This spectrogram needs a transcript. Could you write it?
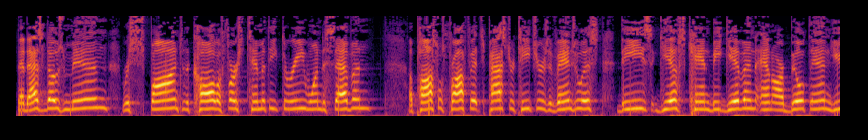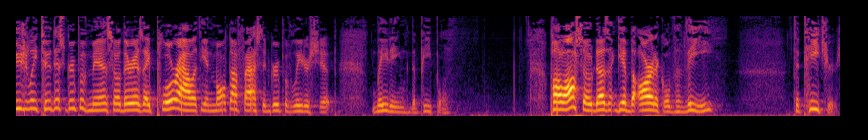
that as those men respond to the call of 1 Timothy 3, 1 to 7, apostles, prophets, pastor, teachers, evangelists, these gifts can be given and are built in usually to this group of men, so there is a plurality and multifaceted group of leadership leading the people. Paul also doesn't give the article, the the, to teachers.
